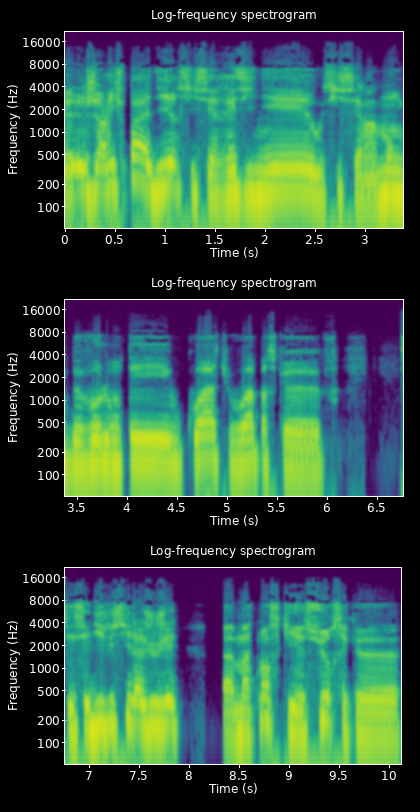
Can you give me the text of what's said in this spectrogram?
Euh, J'arrive pas à dire si c'est résigné ou si c'est un manque de volonté ou quoi, tu vois, parce que c'est difficile à juger. Euh, maintenant, ce qui est sûr, c'est que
